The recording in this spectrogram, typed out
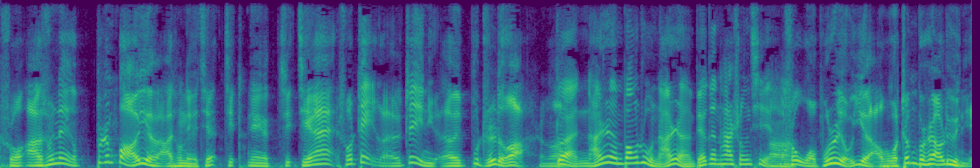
说啊，说那个不是不好意思啊，兄弟，节节那个节节哀，说这个这女的不值得什么？对，男人帮助男人，别跟他生气啊，说我不是有意的，我真不是要绿你。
